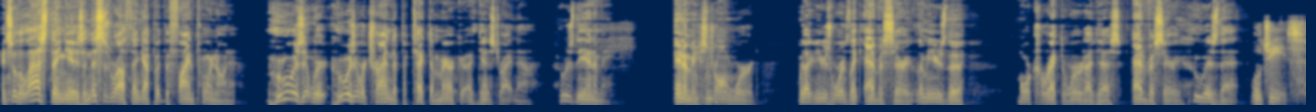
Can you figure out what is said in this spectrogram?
And so the last thing is, and this is where I think I put the fine point on it. Who is it we're who is it we're trying to protect America against right now? Who's the enemy? Enemy, mm-hmm. strong word. We like to use words like adversary. Let me use the more correct word, I guess. Adversary. Who is that? Well, geez.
